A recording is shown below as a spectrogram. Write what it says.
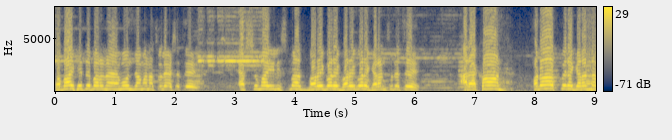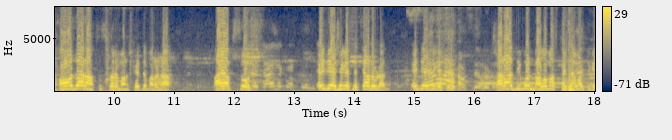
সবাই খেতে পারে না, এমন জামানা চলে এসেছে। এক সময় ইলিশ মাছ ঘরে ঘরে ঘরে ঘরে ঘেরান ছুটেছে। আর এখন হঠাৎ করে ঘেরানটা পাওয়া যায় আর আফসোস করে মানুষ খেতে পারে না। হায় আফসোস। এই যে এসে গেছে চেয়ার উড়ান এই যে এসে গেছে। সারা জীবন ভালো মাছ খাইছে আমার থেকে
